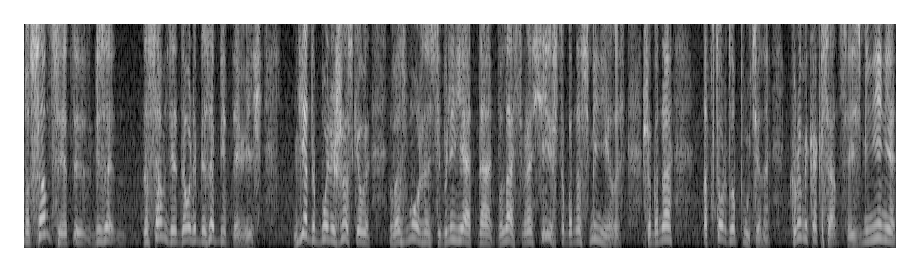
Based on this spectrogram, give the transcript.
Но санкции, это без, на самом деле довольно безобидная вещь. Нет более жесткой возможности влиять на власть в России, чтобы она сменилась, чтобы она отторгла Путина, кроме как санкции, изменения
